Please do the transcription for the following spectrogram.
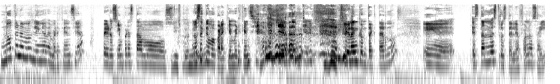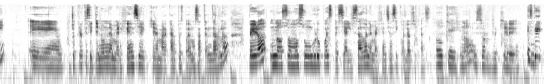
No tenemos línea de emergencia, pero siempre estamos disponibles. No sé cómo para qué emergencia quieran, que, quieran contactarnos. Eh, están nuestros teléfonos ahí. Eh, yo creo que si tiene una emergencia y quiere marcar, pues podemos atenderlo, pero no somos un grupo especializado en emergencias psicológicas. Ok. ¿No? Eso requiere... Es que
